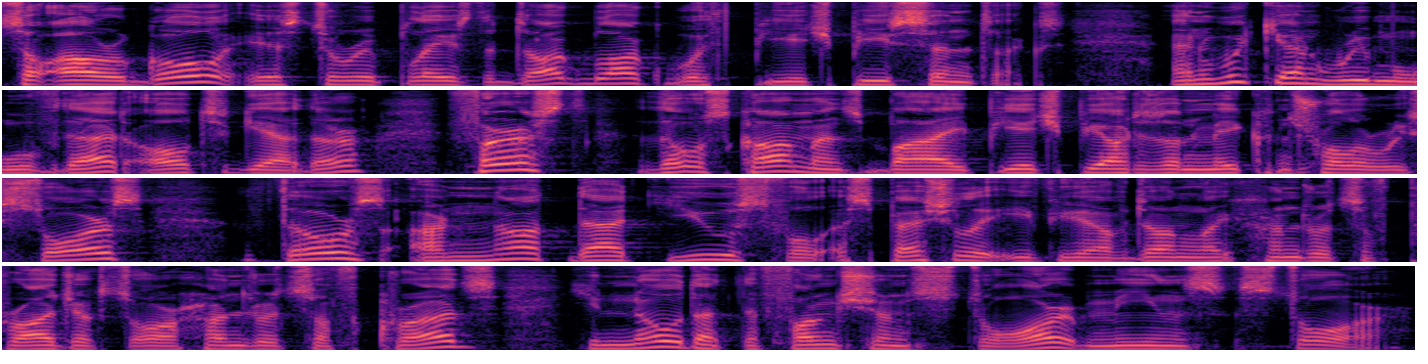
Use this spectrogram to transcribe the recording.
So our goal is to replace the docblock with PHP syntax. And we can remove that altogether. First, those comments by PHP Artisan Make Controller Resource, those are not that useful, especially if you have done like hundreds of projects or hundreds of CRUDs. You know that the function store means store.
